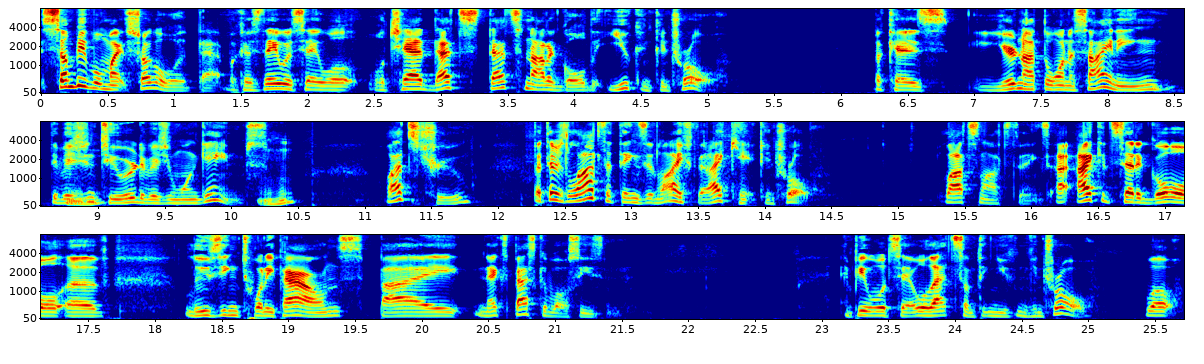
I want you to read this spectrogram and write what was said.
some people might struggle with that because they would say, well, well, Chad, that's that's not a goal that you can control because you're not the one assigning Division mm-hmm. two or Division one games. Mm-hmm. Well, that's true, but there's lots of things in life that I can't control. Lots and lots of things. I, I could set a goal of losing 20 pounds by next basketball season. And people would say, well, that's something you can control. Well,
